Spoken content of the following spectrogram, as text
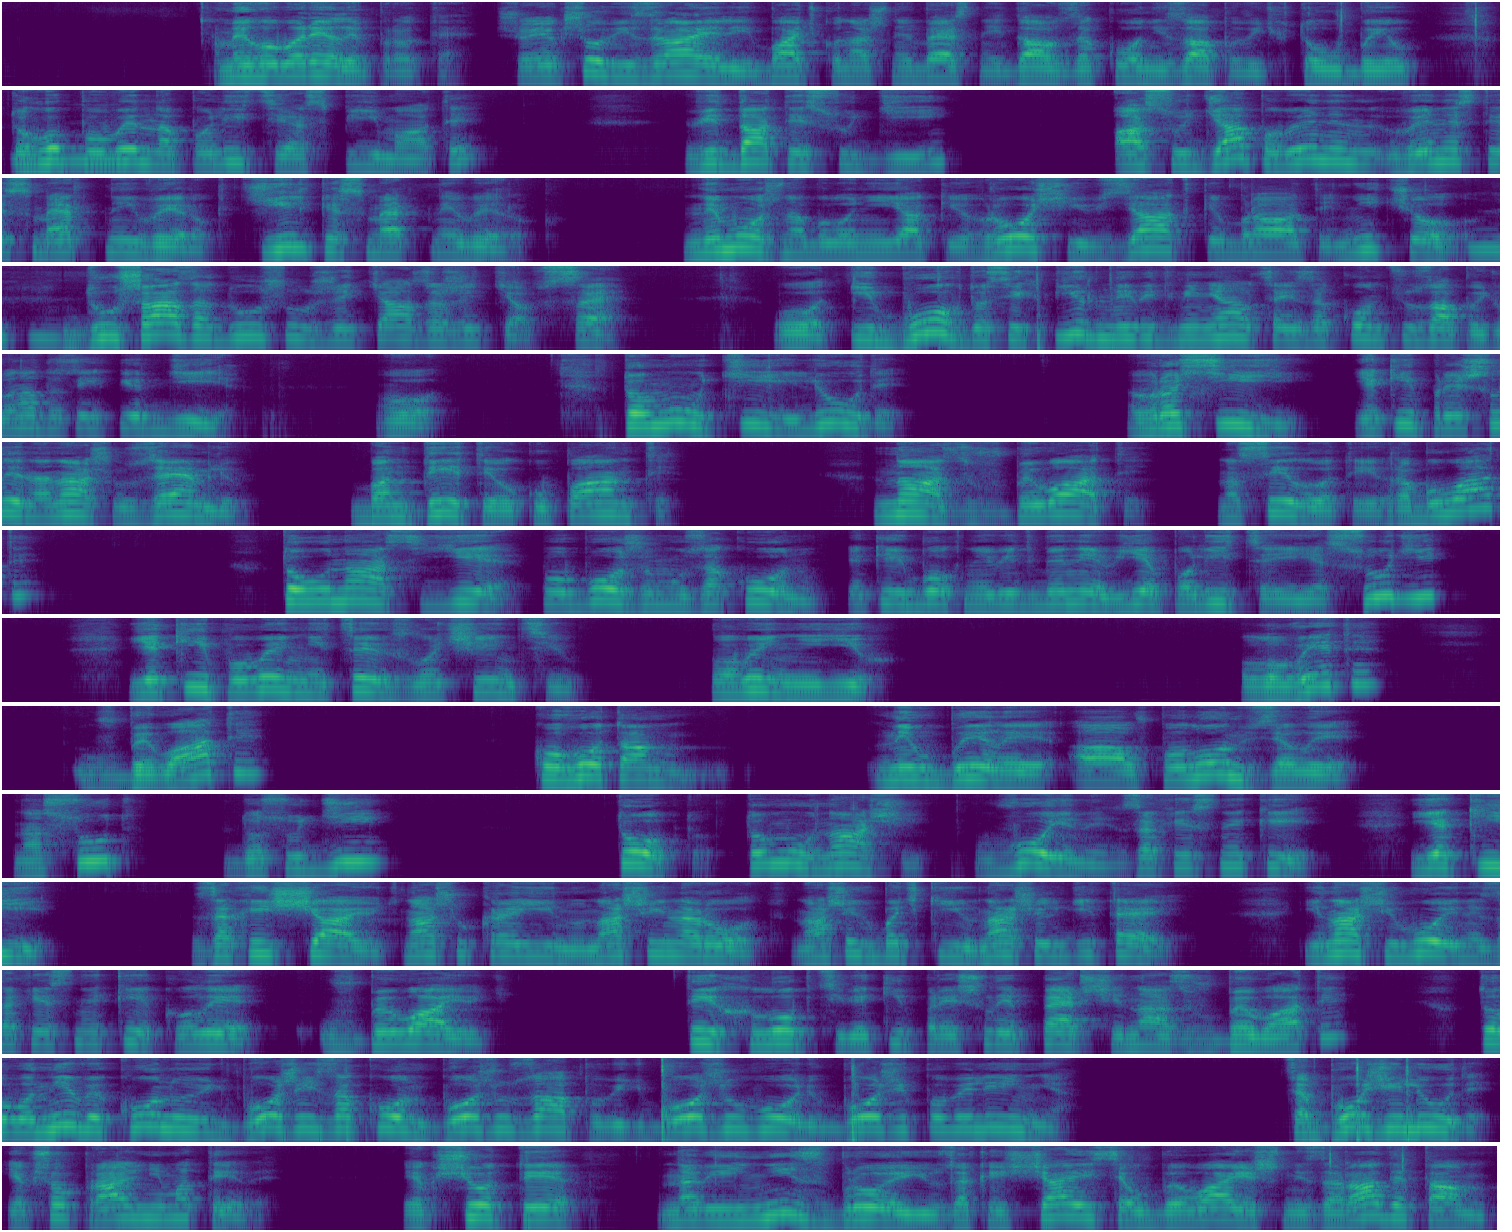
ми говорили про те, що якщо в Ізраїлі батько наш Небесний дав закон і заповідь, хто вбив, того Мгм. повинна поліція спіймати, віддати судді, а суддя повинен винести смертний вирок, тільки смертний вирок. Не можна було ніякі гроші, взятки брати, нічого. Душа за душу, життя за життя, все. От. І Бог до сих пір не відміняв цей закон, цю заповідь, вона до сих пір діє. От. Тому ті люди в Росії, які прийшли на нашу землю, бандити, окупанти, нас вбивати, насилувати і грабувати, то у нас є по Божому закону, який Бог не відмінив, є поліція і є судді, які повинні цих злочинців, повинні їх ловити, вбивати, кого там не вбили, а в полон взяли на суд, до судді. Тобто, тому наші воїни, захисники, які захищають нашу країну, наш народ, наших батьків, наших дітей, і наші воїни-захисники, коли вбивають тих хлопців, які прийшли перші нас вбивати, то вони виконують Божий закон, Божу заповідь, Божу волю, Божі повеління. Це Божі люди, якщо правильні мотиви. Якщо ти на війні зброєю захищаєшся, вбиваєш не заради там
